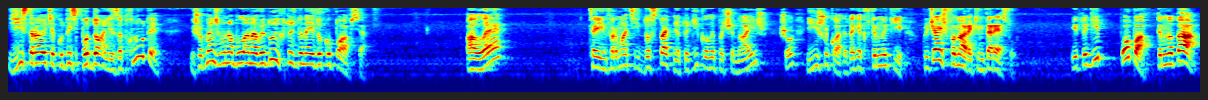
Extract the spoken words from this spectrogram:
її стараються кудись подалі запхнути, і щоб менш вона була на виду, і хтось до неї докопався. Але цієї інформації достатньо тоді, коли починаєш що, її шукати, так як в темноті. Включаєш фонарик інтересу. І тоді, опа, темнота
